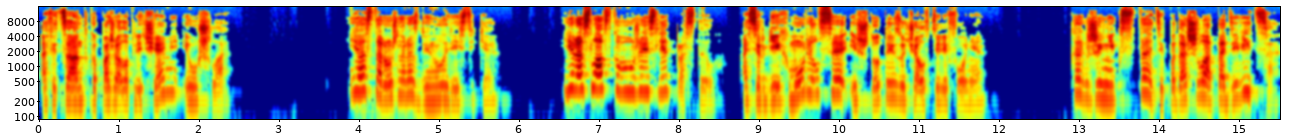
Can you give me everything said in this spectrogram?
Официантка пожала плечами и ушла. Я осторожно раздвинула листики. Ярославского уже и след простыл, а Сергей хмурился и что-то изучал в телефоне. Как же не кстати подошла та девица!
